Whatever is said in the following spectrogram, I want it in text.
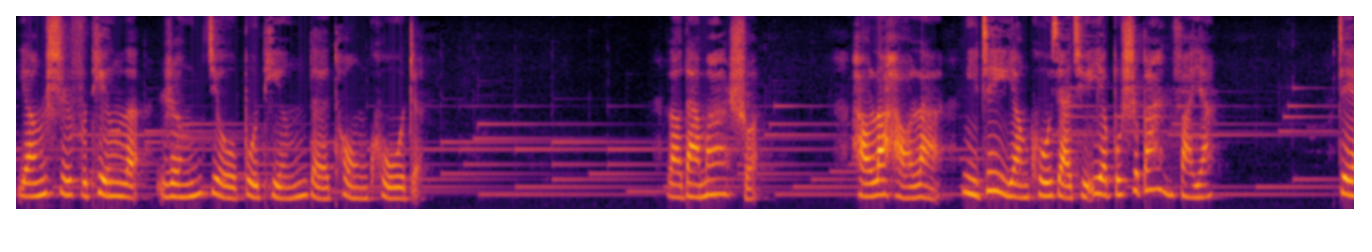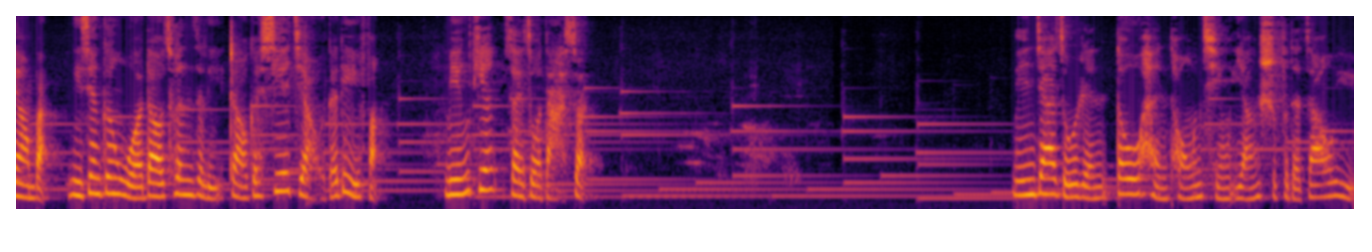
杨师傅听了，仍旧不停的痛哭着。老大妈说：“好了好了，你这样哭下去也不是办法呀。”这样吧，你先跟我到村子里找个歇脚的地方，明天再做打算。民家族人都很同情杨师傅的遭遇，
